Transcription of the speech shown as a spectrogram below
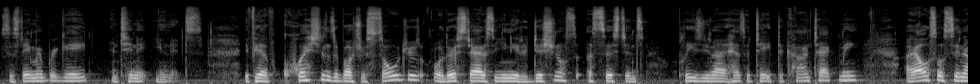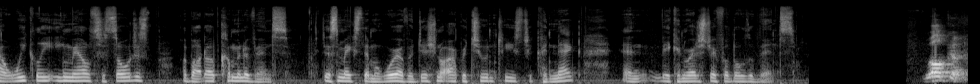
Sustainment Brigade, and tenant units. If you have questions about your soldiers or their status and you need additional assistance, please do not hesitate to contact me. I also send out weekly emails to soldiers about upcoming events. This makes them aware of additional opportunities to connect and they can register for those events. Welcome.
